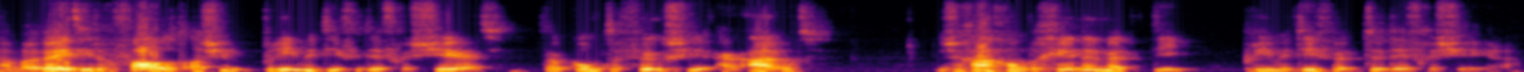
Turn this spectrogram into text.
Nou, we weten in ieder geval dat als je een primitieve differentieert, dan komt de functie eruit. Dus we gaan gewoon beginnen met die primitieve te differentiëren.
